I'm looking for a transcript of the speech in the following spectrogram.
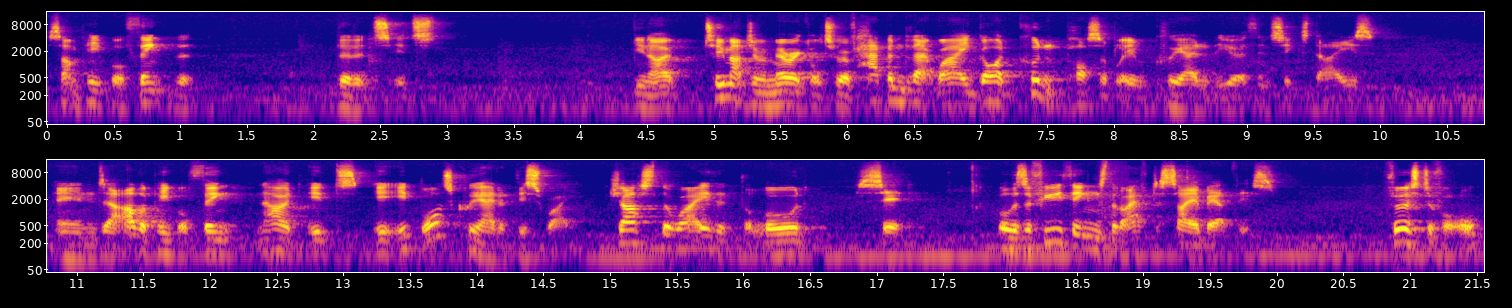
Some people think that that it's it's you know too much of a miracle to have happened that way. God couldn't possibly have created the earth in six days, and uh, other people think no, it's it, it was created this way just the way that the Lord said. Well, there's a few things that I have to say about this. First of all,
